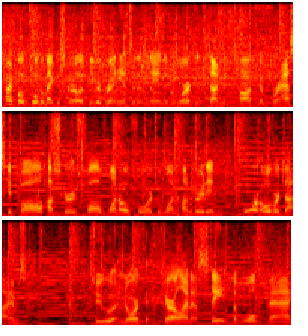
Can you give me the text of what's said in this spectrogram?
All right, folks, welcome back to Scarlet Fever. Grant Hansen and Landon Wirt. It's time to talk Nebraska ball. Huskers fall 104 to 100 in four overtimes to North Carolina State, the Wolfpack.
